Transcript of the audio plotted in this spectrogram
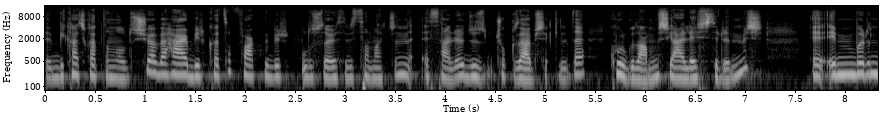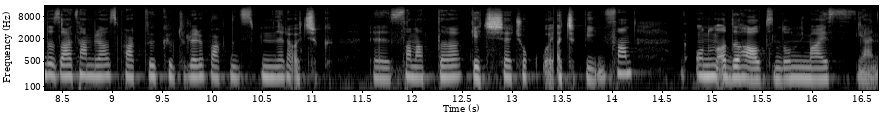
birkaç kattan oluşuyor ve her bir katı farklı bir uluslararası bir sanatçının eserleri düz, çok güzel bir şekilde kurgulanmış, yerleştirilmiş. E, Emin Barın da zaten biraz farklı kültürlere, farklı disiplinlere açık, e, sanatta geçişe çok açık bir insan. Onun adı altında, onun himayesi yani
